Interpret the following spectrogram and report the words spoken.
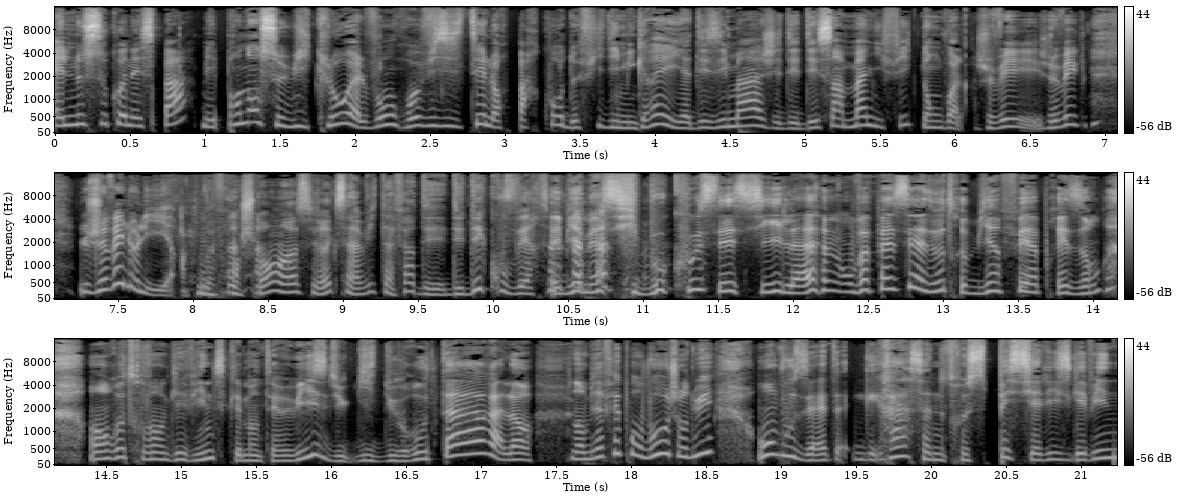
Elles ne se connaissent pas, mais pendant ce huis clos, elles vont revisiter leur parcours de filles d'immigrés. Il y a des images et des dessins magnifiques. Donc voilà, je vais, je vais, je vais le lire. Bah, franchement, hein, c'est vrai que ça invite à faire des, des découvertes. Eh bien, merci beaucoup, Cécile. On va passer à d'autres bienfaits à présent en retrouvant Gavin Clémenté Ruiz du Guide du Routard. Alors, dans Bienfait pour vous aujourd'hui, on vous aide grâce à notre spécialiste Gavin.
